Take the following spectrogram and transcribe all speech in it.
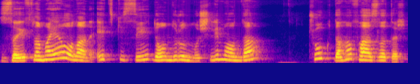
Zayıflamaya olan etkisi dondurulmuş limonda çok daha fazladır.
